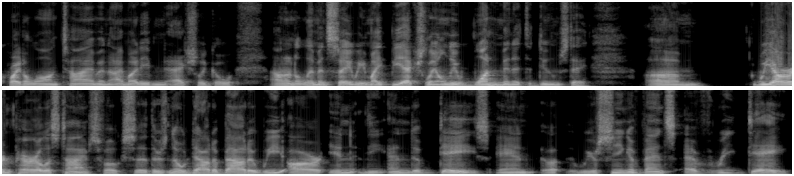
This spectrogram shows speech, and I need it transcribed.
quite a long time, and I might even actually go out on a limb and say we might be actually only one minute to doomsday. Um, we are in perilous times, folks. Uh, there's no doubt about it. We are in the end of days, and uh, we are seeing events every day.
